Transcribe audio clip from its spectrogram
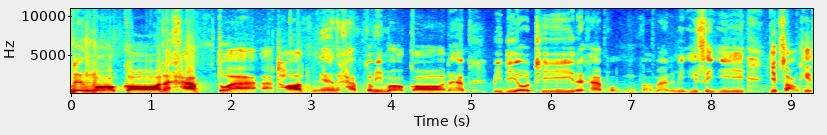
เรื่องมอกนะครับ ตัวทอสเงี้ยนะครับ ก็มีมอกนะครับ มี DOT นะครับผมประมาณนี้มี ECE 22ขีด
